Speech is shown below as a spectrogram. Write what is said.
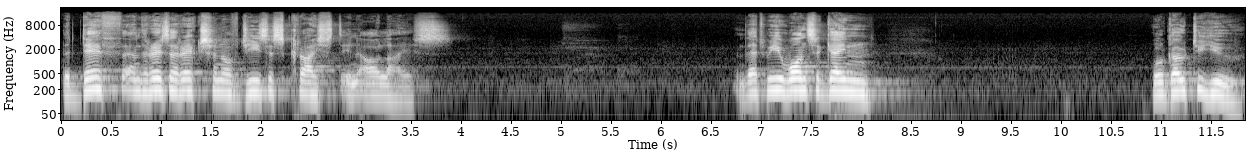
the death and resurrection of Jesus Christ in our lives. That we once again will go to you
